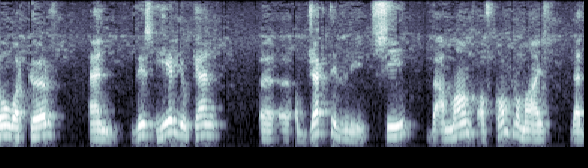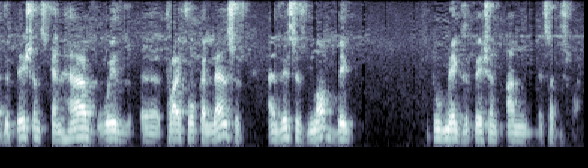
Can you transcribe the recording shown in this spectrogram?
lower curve. And this here you can uh, uh, objectively see the amount of compromise that the patients can have with trifocal lenses. And this is not big to make the patient unsatisfied.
